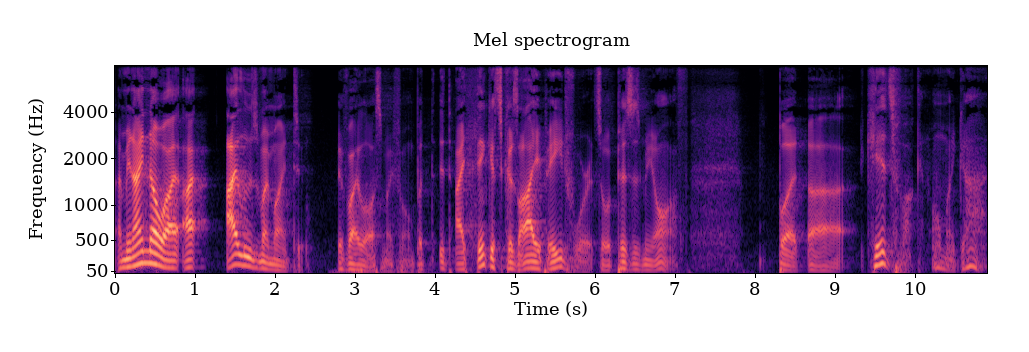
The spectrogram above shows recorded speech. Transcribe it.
I mean, I know I I, I lose my mind too if I lost my phone, but it, I think it's because I paid for it, so it pisses me off. But uh, kids, fucking, oh my god,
